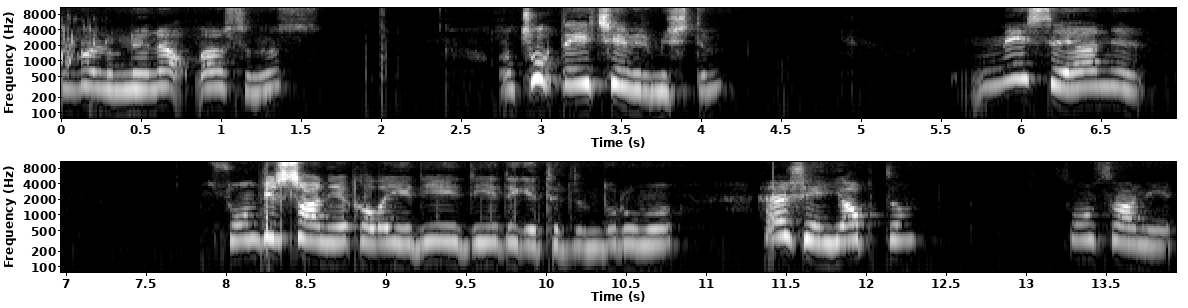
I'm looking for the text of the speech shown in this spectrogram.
Bu bölümleri atlarsınız. Çok da iyi çevirmiştim. Neyse yani son bir saniye kala 7'ye 7'ye de getirdim durumu. Her şeyi yaptım. Son saniye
